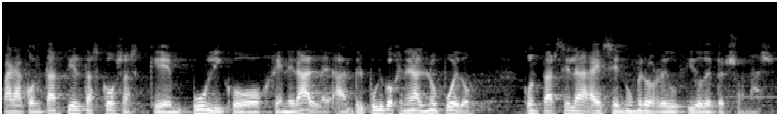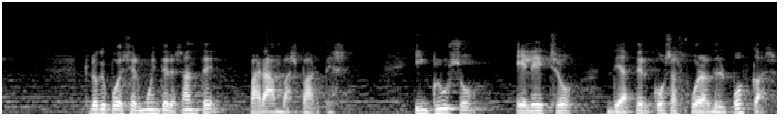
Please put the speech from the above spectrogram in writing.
para contar ciertas cosas que en público general, ante el público general no puedo, contársela a ese número reducido de personas. Creo que puede ser muy interesante para ambas partes. Incluso el hecho de hacer cosas fuera del podcast,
